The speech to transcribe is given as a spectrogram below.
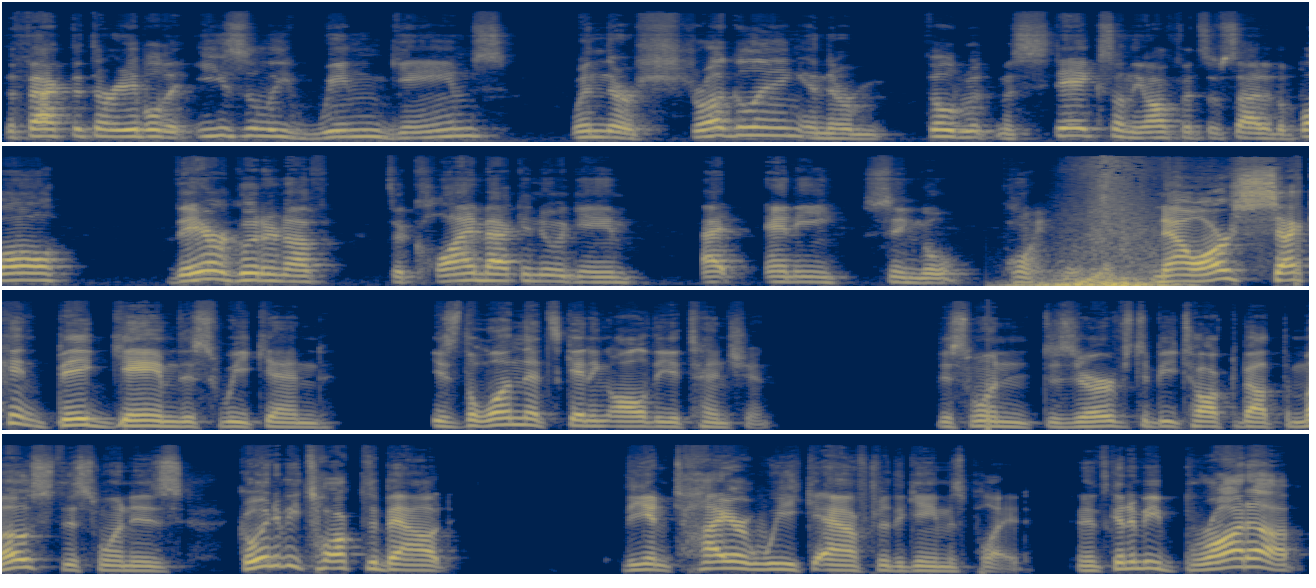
the fact that they're able to easily win games when they're struggling and they're filled with mistakes on the offensive side of the ball, they are good enough to climb back into a game at any single point. Now, our second big game this weekend is the one that's getting all the attention. This one deserves to be talked about the most. This one is going to be talked about the entire week after the game is played. And it's going to be brought up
